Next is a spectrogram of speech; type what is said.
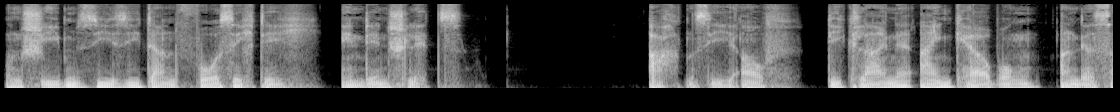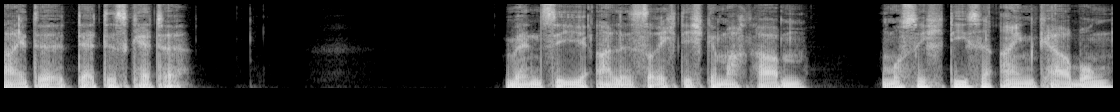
und schieben Sie sie dann vorsichtig in den Schlitz. Achten Sie auf die kleine Einkerbung an der Seite der Diskette. Wenn Sie alles richtig gemacht haben, muss sich diese Einkerbung,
